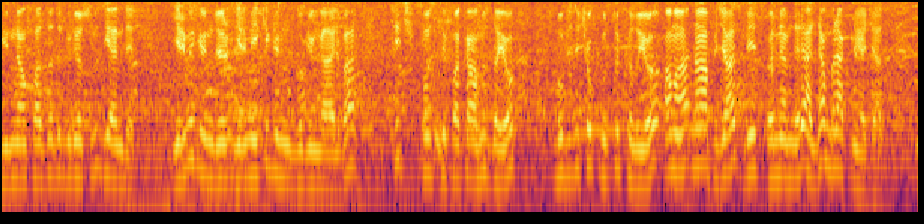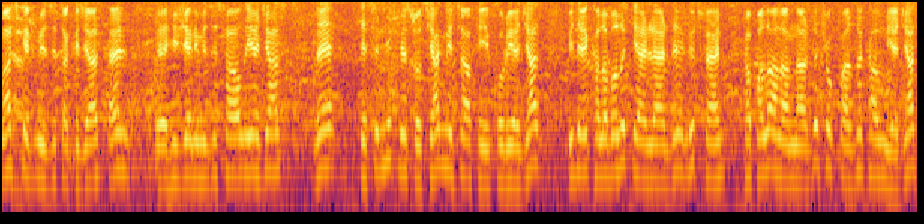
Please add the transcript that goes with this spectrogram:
günden fazladır biliyorsunuz yendi. 20 gündür, 22 gün bugün galiba hiç pozitif vakamız da yok. Bu bizi çok mutlu kılıyor ama ne yapacağız? Biz önlemleri elden bırakmayacağız. Maskemizi takacağız, el e, hijyenimizi sağlayacağız ve kesinlikle sosyal mesafeyi koruyacağız. Bir de kalabalık yerlerde lütfen kapalı alanlarda çok fazla kalmayacağız.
